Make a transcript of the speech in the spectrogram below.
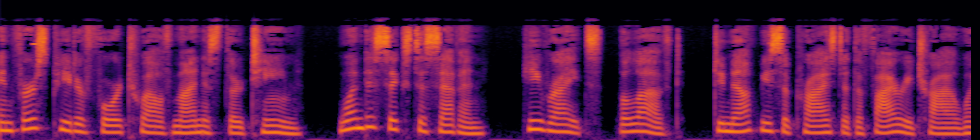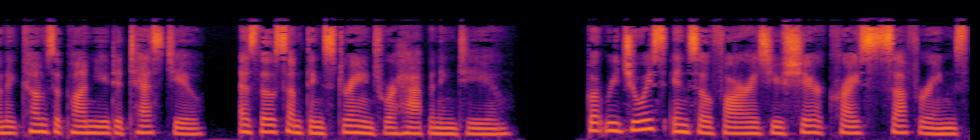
In 1 Peter 4:12 13, 1 to 6 to 7, he writes, Beloved, do not be surprised at the fiery trial when it comes upon you to test you, as though something strange were happening to you. But rejoice insofar as you share Christ's sufferings,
